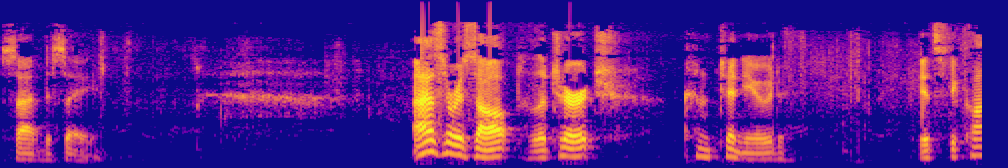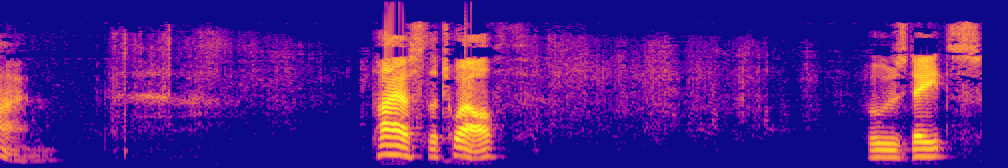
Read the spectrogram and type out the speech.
sad to say. As a result, the church continued its decline. Pius XII, whose dates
